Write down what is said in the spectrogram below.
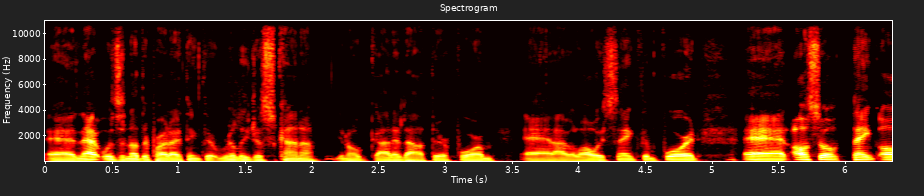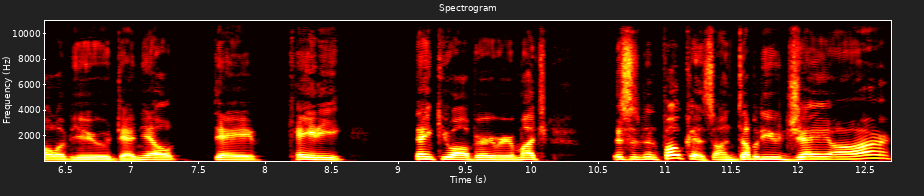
And that was another part I think that really just kind of, you know, got it out there for them. And I will always thank them for it. And also thank all of you, Danielle, Dave, Katie. Thank you all very, very much. This has been Focus on WJR.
